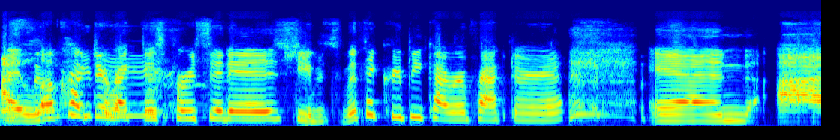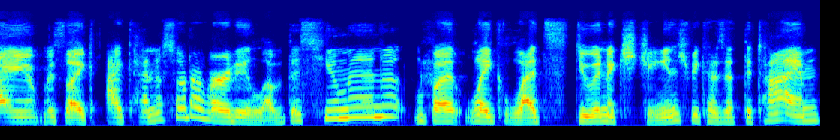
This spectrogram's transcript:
I so love creepy. how direct this person is. She was with a creepy chiropractor. And I was like, I kind of sort of already love this human, but like, let's do an exchange because at the time,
